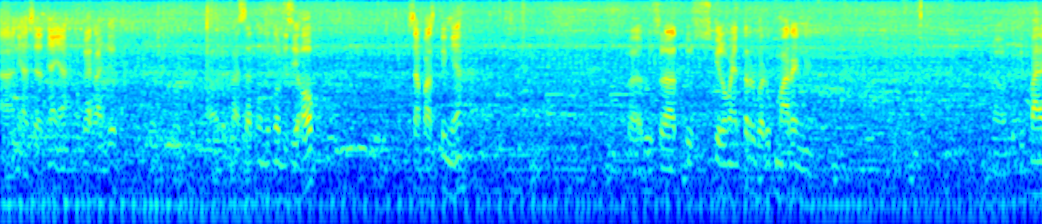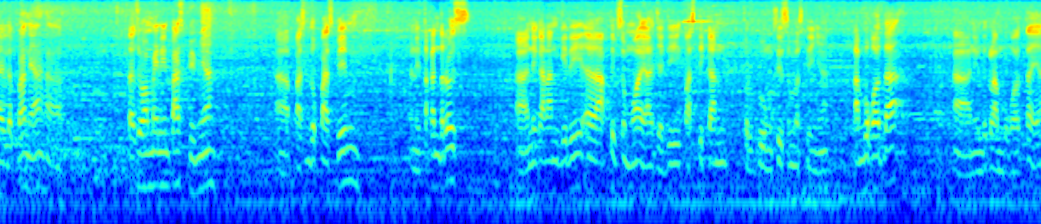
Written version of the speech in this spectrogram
nah ini hazardnya ya. Oke lanjut. Nah, untuk hazard untuk kondisi off bisa pas pim ya. Baru 100 km baru kemarin ya nah, untuk di panel depan ya. Nah, kita coba mainin pas bimnya nah, pas untuk pas bim ini tekan terus. Nah ini kanan kiri eh, aktif semua ya jadi pastikan berfungsi semestinya. Lampu kota nah ini untuk lampu kota ya.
